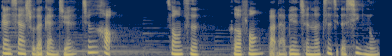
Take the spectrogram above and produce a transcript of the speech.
干下属的感觉真好。从此，何风把他变成了自己的性奴。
